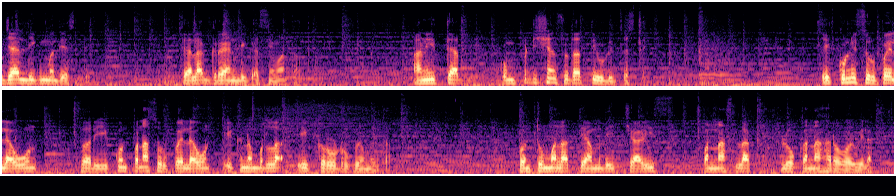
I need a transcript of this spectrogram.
ज्या लीगमध्ये असते त्याला ग्रँड लीग असे म्हणतात. आणि त्यात कॉम्पिटिशनसुद्धा तेवढीच असते. एकोणीस रुपये लावून सॉरी एकोणपन्नास रुपये लावून एक नंबरला एक करोड रुपये मिळतात. पण तुम्हाला त्यामध्ये चाळीस पन्नास लाख लोकांना हरवावी लागते.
